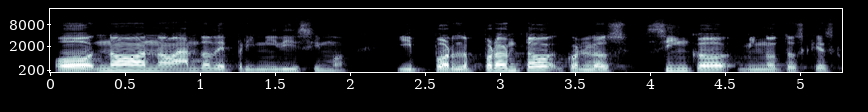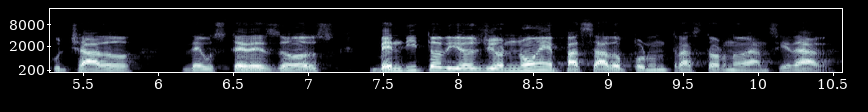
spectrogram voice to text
o no, no, ando deprimidísimo. Y por lo pronto, con los cinco minutos que he escuchado de ustedes dos, bendito Dios, yo no he pasado por un trastorno de ansiedad.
